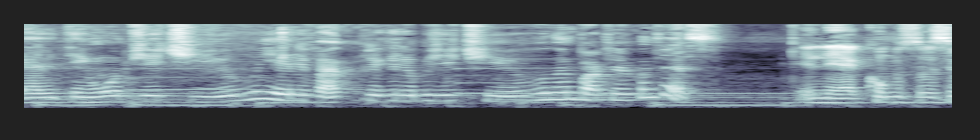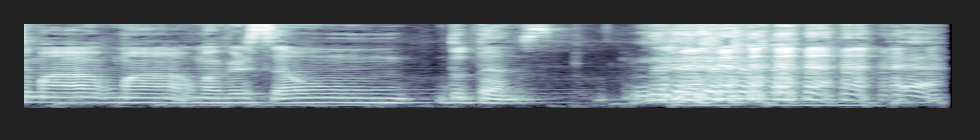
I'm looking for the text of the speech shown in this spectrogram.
É, ele tem um objetivo e ele vai cumprir aquele objetivo, não importa o que aconteça. Ele é como se fosse uma, uma, uma versão do Thanos. é.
